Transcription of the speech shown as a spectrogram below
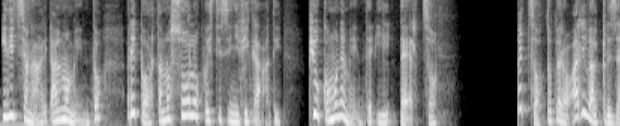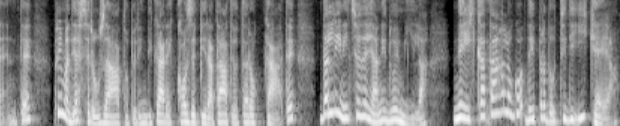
I dizionari al momento riportano solo questi significati, più comunemente il terzo. Pezzotto però arriva al presente, prima di essere usato per indicare cose piratate o taroccate, dall'inizio degli anni 2000, nel catalogo dei prodotti di Ikea,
